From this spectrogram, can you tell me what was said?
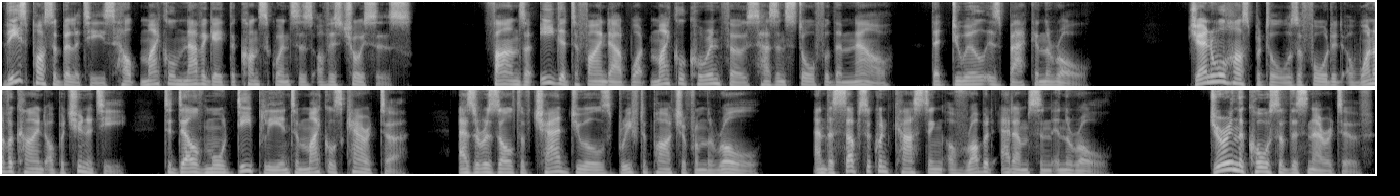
These possibilities help Michael navigate the consequences of his choices. Fans are eager to find out what Michael Corinthos has in store for them now that Duell is back in the role. General Hospital was afforded a one-of-a-kind opportunity to delve more deeply into Michael's character as a result of Chad Duell's brief departure from the role and the subsequent casting of Robert Adamson in the role. During the course of this narrative,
